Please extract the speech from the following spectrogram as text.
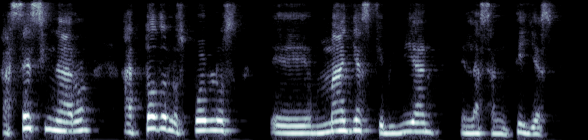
asesinaron a todos los pueblos eh, mayas que vivían en las Antillas.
